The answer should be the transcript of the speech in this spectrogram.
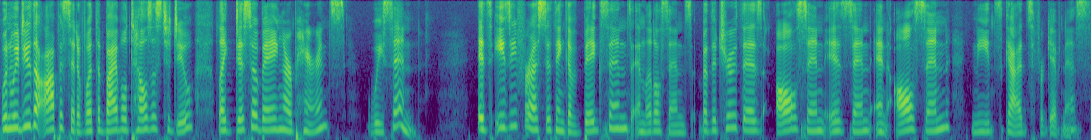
When we do the opposite of what the Bible tells us to do, like disobeying our parents, we sin. It's easy for us to think of big sins and little sins, but the truth is, all sin is sin, and all sin needs God's forgiveness.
